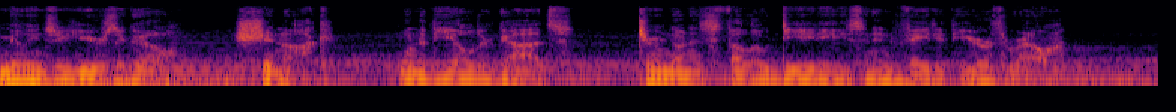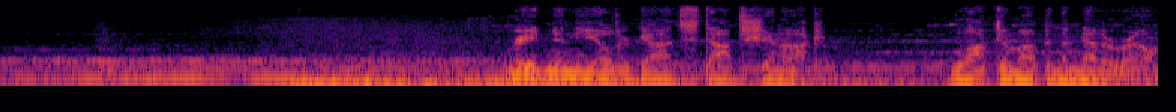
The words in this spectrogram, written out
Millions of years ago, Shinnok, one of the Elder Gods, turned on his fellow deities and invaded the Earthrealm. Raiden and the Elder Gods stopped Shinnok, locked him up in the Netherrealm.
